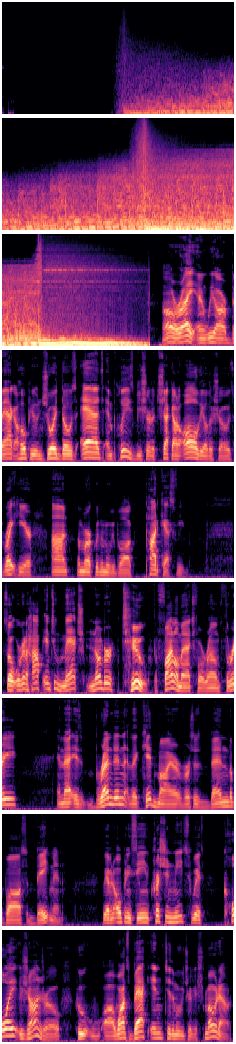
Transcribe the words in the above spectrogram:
All right, and we are back. I hope you enjoyed those ads, and please be sure to check out all the other shows right here on the Merc with the Movie Blog podcast feed. So we're gonna hop into match number two, the final match for round three, and that is Brendan the Kid Meyer versus Ben the Boss Bateman. We have an opening scene. Christian meets with Coy Jandreau, who uh, wants back into the movie trivia Schmoedown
